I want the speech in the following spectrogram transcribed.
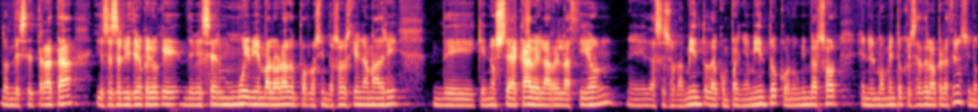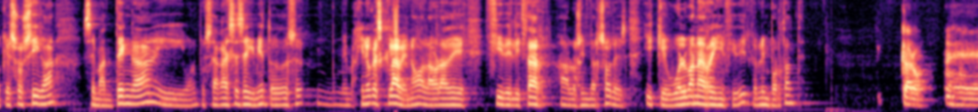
donde se trata, y ese servicio creo que debe ser muy bien valorado por los inversores que vienen a Madrid, de que no se acabe la relación eh, de asesoramiento, de acompañamiento con un inversor en el momento que se hace la operación, sino que eso siga, se mantenga y bueno, pues se haga ese seguimiento. Me imagino que es clave ¿no? a la hora de fidelizar a los inversores y que vuelvan a reincidir, que es lo importante. Claro. Eh,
